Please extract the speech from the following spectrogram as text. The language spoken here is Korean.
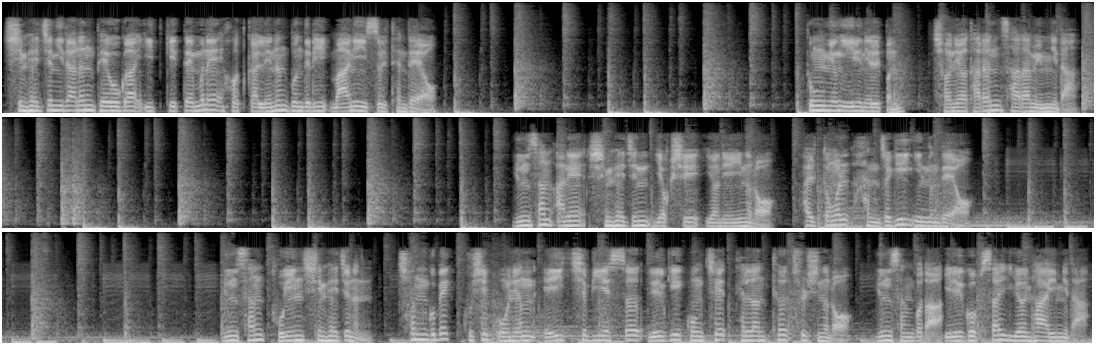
심혜진이라는 배우가 있기 때문에 헛갈리는 분들이 많이 있을 텐데요. 동명이인일 뿐 전혀 다른 사람입니다. 윤상 아내 심혜진 역시 연예인으로 활동을 한 적이 있는데요. 윤상 부인 심혜진은 1995년 HBS 일기 공채 탤런트 출신으로 윤상보다 7살 연하입니다.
